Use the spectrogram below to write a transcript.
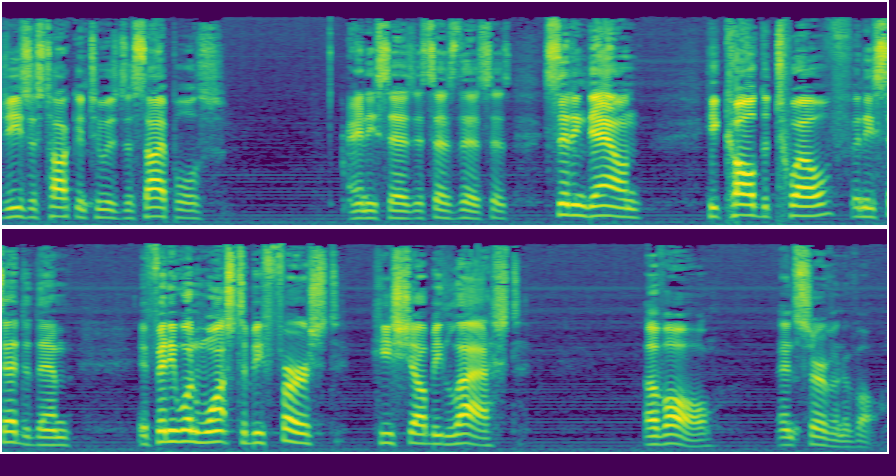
Jesus talking to his disciples, and he says, it says this, it says, sitting down, he called the twelve, and he said to them, If anyone wants to be first, he shall be last of all and servant of all.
